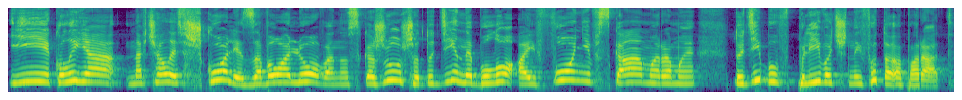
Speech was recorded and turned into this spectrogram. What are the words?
і коли я навчалась в школі, завуальовано скажу, що тоді не було айфонів з камерами, тоді був плівочний фотоапарат.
